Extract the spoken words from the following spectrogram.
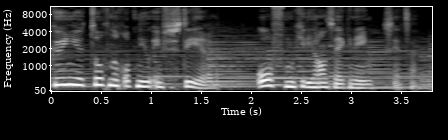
Kun je toch nog opnieuw investeren? Of moet je die handtekening zetten?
